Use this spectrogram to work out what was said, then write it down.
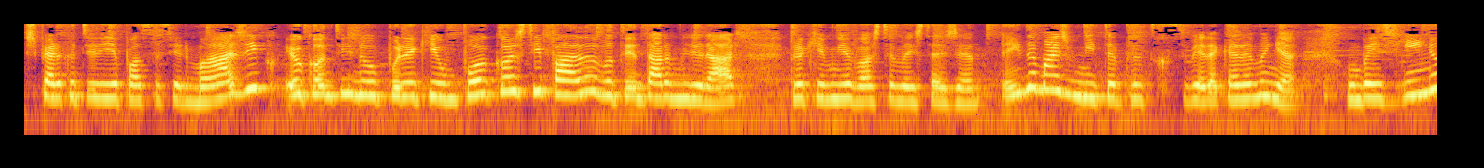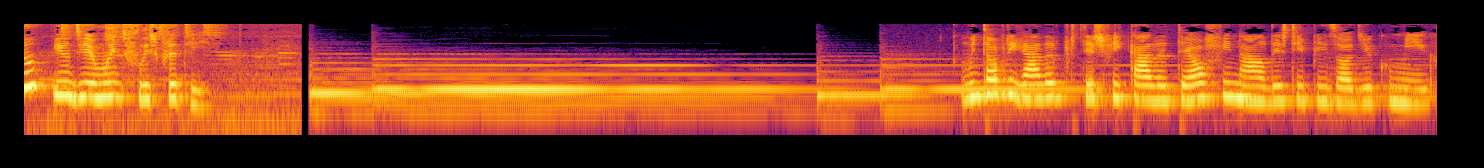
Espero que o teu dia possa ser mágico. Eu continuo por aqui um pouco constipada, vou tentar melhorar para que a minha voz também esteja ainda mais bonita para te receber a cada manhã. Um beijinho e um dia muito feliz para ti. Muito obrigada por teres ficado até ao final deste episódio comigo.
